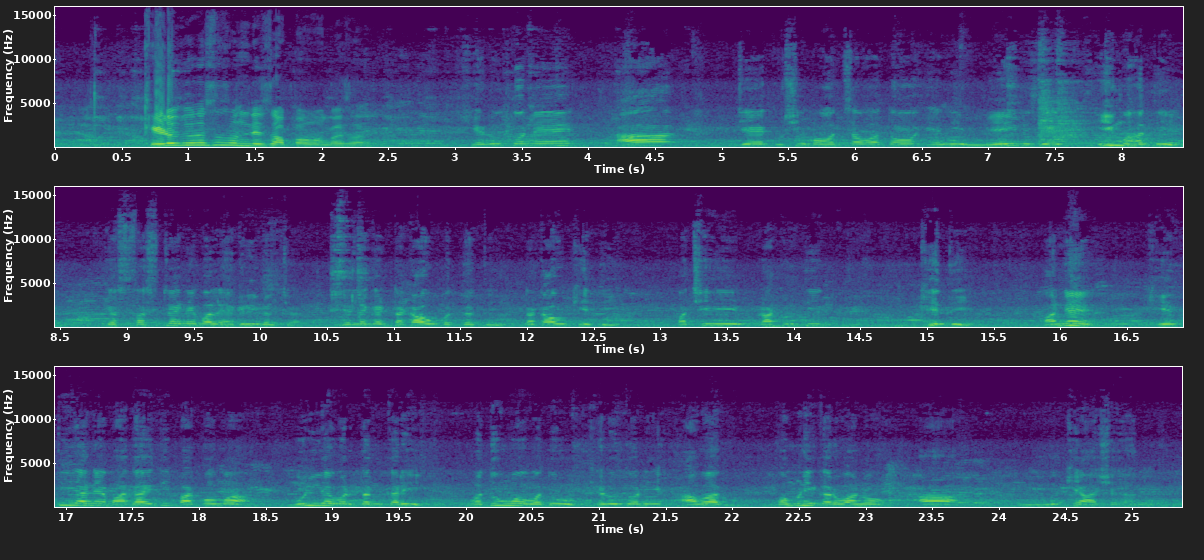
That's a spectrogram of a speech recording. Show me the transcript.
ખેડૂતોને શું સંદેશો આપવા માંગો સર ખેડૂતોને આ જે કૃષિ મહોત્સવ હતો એની મેઇન જે થીમ હતી કે સસ્ટેનેબલ એગ્રીકલ્ચર એટલે કે ટકાઉ પદ્ધતિ ટકાઉ ખેતી પછી પ્રાકૃતિક ખેતી અને ખેતી અને બાગાયતી પાકોમાં મૂલ્યવર્ધન કરી વધુમાં વધુ ખેડૂતોની આવક બમણી કરવાનો આ મુખ્ય આશય હતો.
